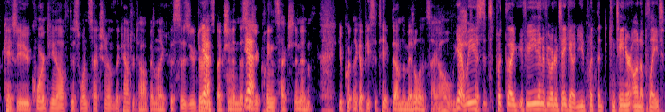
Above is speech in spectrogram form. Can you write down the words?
Okay, so you quarantine off this one section of the countertop, and like this is your dirty Yeah. section, and this Yeah. is your clean section, and you put like a piece of tape down the middle, and it's like, oh, we Yeah, we used to put like if you even if you order takeout, you'd put the container on a plate,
